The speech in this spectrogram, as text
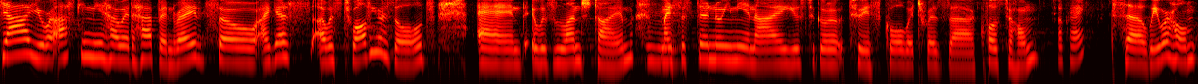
yeah, you were asking me how it happened, right? So I guess I was 12 years old, and it was lunchtime. Mm-hmm. My sister Noemi and I used to go to a school which was uh, close to home. okay. So we were home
